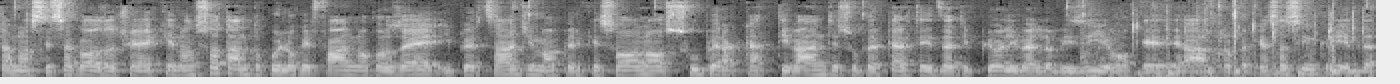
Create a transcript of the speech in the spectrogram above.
hanno la stessa cosa, cioè che non so tanto quello che fanno, cos'è i personaggi, ma perché sono super accattivanti e super caratterizzati più a livello visivo che altro. Perché Assassin's Creed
